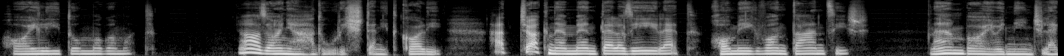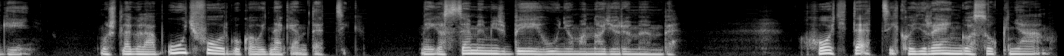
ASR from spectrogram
hajlítom magamat. Az anyád, úristen, itt Kali, hát csak nem ment el az élet, ha még van tánc is. Nem baj, hogy nincs legény. Most legalább úgy forgok, ahogy nekem tetszik. Még a szemem is béhúnyom a nagy örömömbe. Hogy tetszik, hogy reng a szoknyám.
